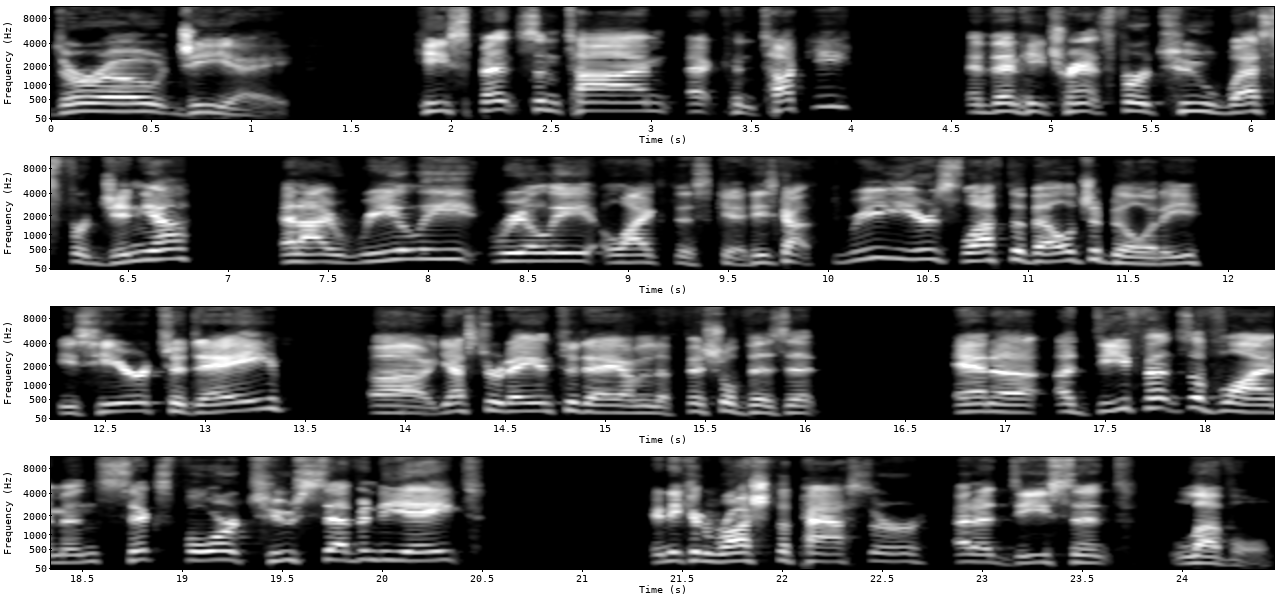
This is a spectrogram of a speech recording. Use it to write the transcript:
Durojaiye. He spent some time at Kentucky and then he transferred to West Virginia. And I really, really like this kid. He's got three years left of eligibility. He's here today, uh, yesterday, and today on an official visit. And a, a defensive lineman, 6'4, 278 and he can rush the passer at a decent level.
